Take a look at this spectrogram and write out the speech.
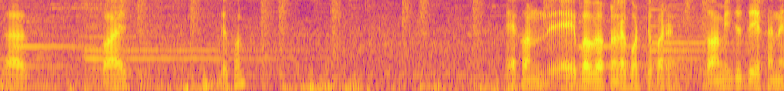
প্লাস ফাইভ দেখুন। এখন এভাবে আপনারা করতে পারেন। তো আমি যদি এখানে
